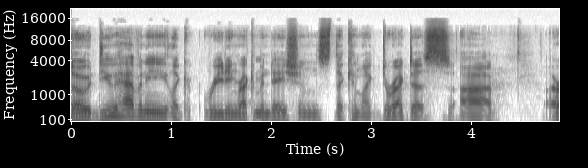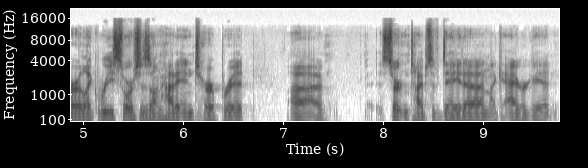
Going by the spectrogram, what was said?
So, do you have any like reading recommendations that can like direct us, uh, or like resources on how to interpret uh, certain types of data and like aggregate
